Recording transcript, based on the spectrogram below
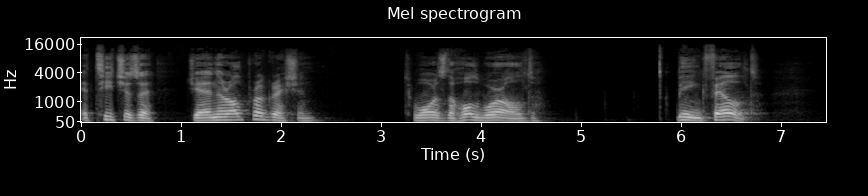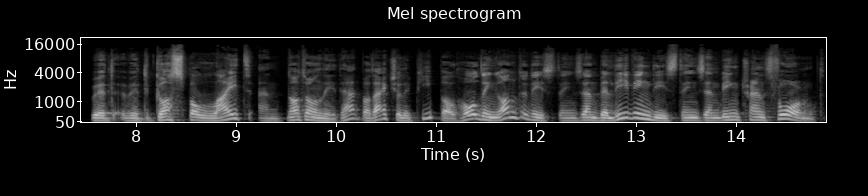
it teaches a general progression towards the whole world being filled with, with gospel light, and not only that, but actually people holding on to these things and believing these things and being transformed.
